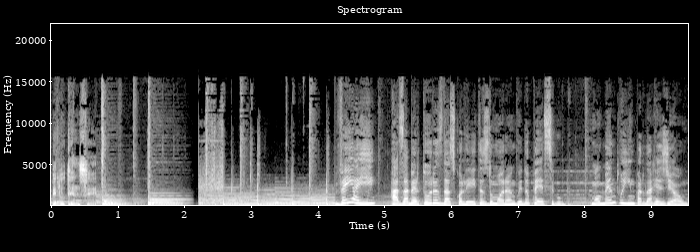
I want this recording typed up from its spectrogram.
Pelotense. Vem aí as aberturas das colheitas do morango e do pêssego. Momento ímpar da região,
